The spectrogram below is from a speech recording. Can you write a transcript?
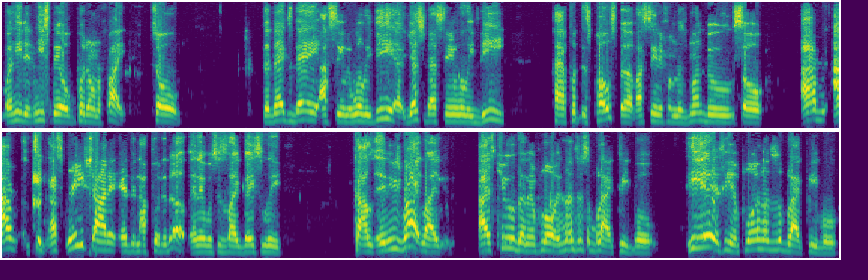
but he didn't. He still put on a fight. So the next day, I seen Willie D. Yesterday, I seen Willie D. had put this post up. I seen it from this one dude. So I I took I screenshot it and then I put it up, and it was just like basically, Kyle, and he's right. Like Ice Cube done employ hundreds of black people. He is. He employed hundreds of black people.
